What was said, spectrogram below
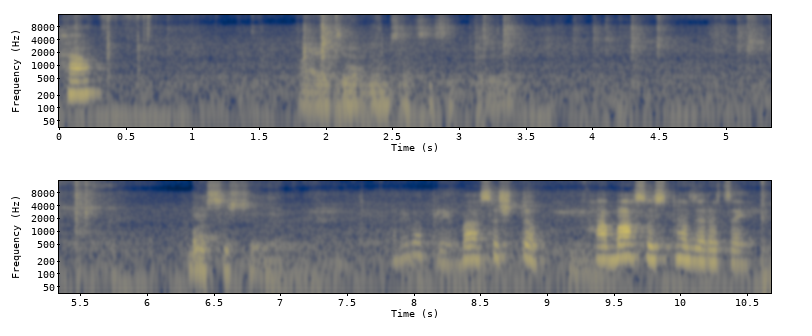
हा. चार ग्राम सातशे सत्तर आहे. बासष्ट हजार रुपये. अरे बापरे बासष्ट. हा बासष्ट हजाराचा आहे.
